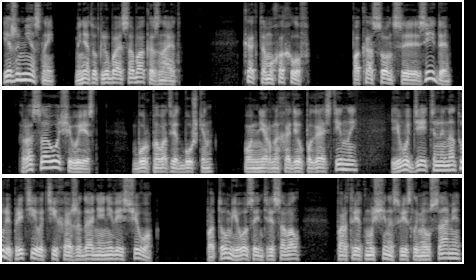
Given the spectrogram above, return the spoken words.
Я же местный, меня тут любая собака знает». «Как там у хохлов?» «Пока солнце зиде, роса очи выезд», — буркнул в ответ Бушкин. Он нервно ходил по гостиной, его деятельной натуре притило тихое ожидание не весь чего. Потом его заинтересовал портрет мужчины с вислыми усами,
